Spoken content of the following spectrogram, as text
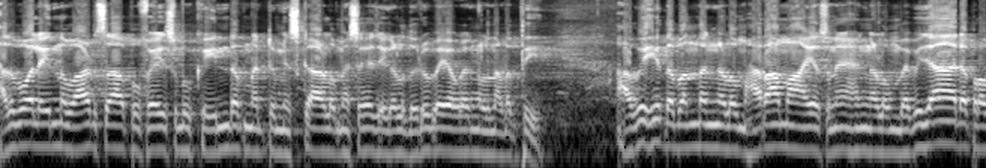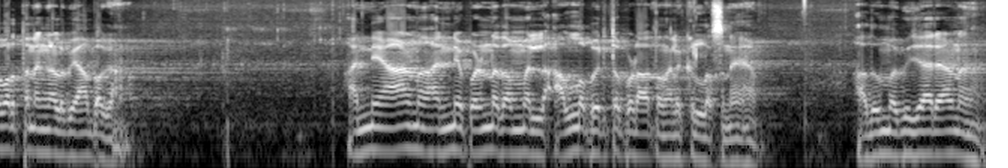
അതുപോലെ ഇന്ന് വാട്സാപ്പ് ഫേസ്ബുക്ക് ഇന്റർനെറ്റ് മിസ്കാൾ മെസ്സേജുകൾ ദുരുപയോഗങ്ങൾ നടത്തി അവിഹിത ബന്ധങ്ങളും ഹറാമായ സ്നേഹങ്ങളും വ്യഭിചാര പ്രവർത്തനങ്ങൾ വ്യാപകമാണ്. അന്യ ആണ് അന്യ പെണ്ണ് തമ്മിൽ അള്ള പൊരുത്തപ്പെടാത്ത നിലക്കുള്ള സ്നേഹം. അതും വ്യഭിചാരാണ്.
